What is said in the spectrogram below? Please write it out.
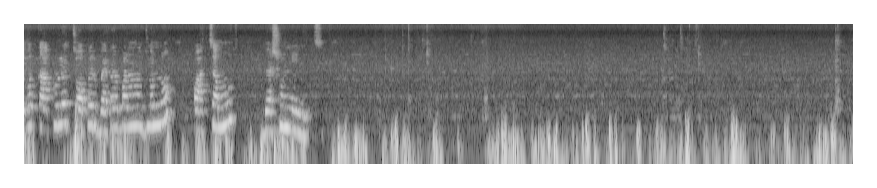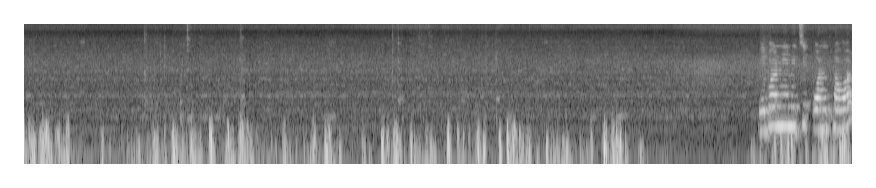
এবার কাঁকরোলের চপের ব্যাটার বানানোর জন্য পাঁচ চামচ বেসন নিয়ে নিচ্ছি। এবার নিয়ে নিচ্ছি কর্নফ্লাওয়ার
